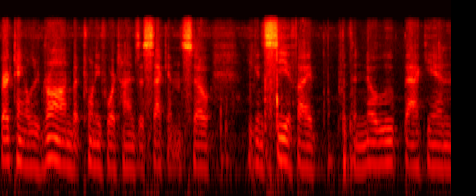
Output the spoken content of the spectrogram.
rectangles are drawn, but 24 times a second. So you can see if I put the no loop back in,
